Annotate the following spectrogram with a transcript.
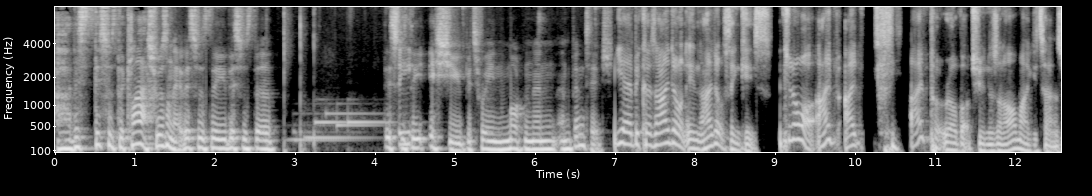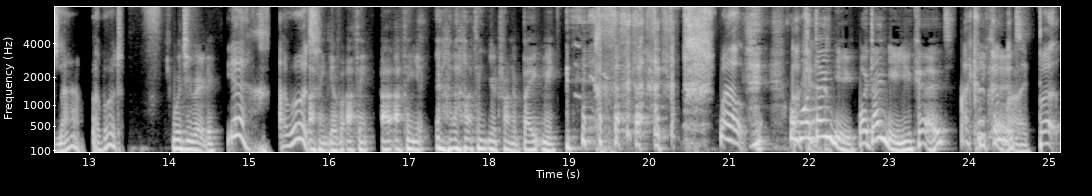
uh, this this was the clash, wasn't it? This was the this was the this See- was the issue between modern and, and vintage. Yeah, because I don't. In I don't think it's. Do you know what? I I I put robot tuners on all my guitars now. I would. Would you really? Yeah, I would. I think you're. I think. I, I think. You, I think you're trying to bait me. well, Well, Why don't you? Why don't you? You could. I could, You couldn't. I? But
